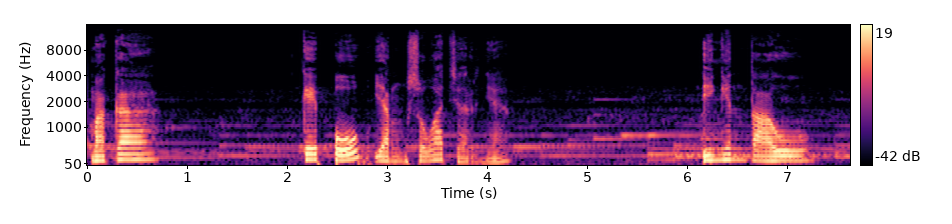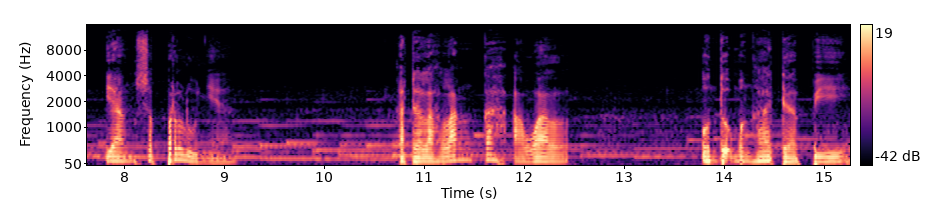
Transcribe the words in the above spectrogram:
maka kepo yang sewajarnya ingin tahu yang seperlunya adalah langkah awal untuk menghadapi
